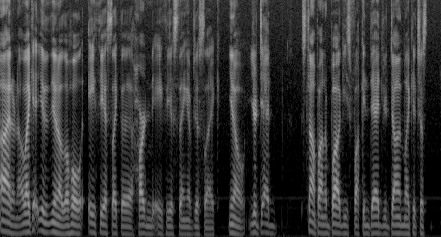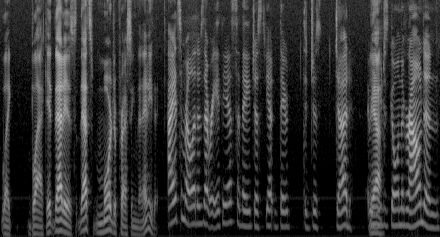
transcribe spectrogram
i don't know like you, you know the whole atheist like the hardened atheist thing of just like you know you're dead stomp on a bug he's fucking dead you're done like it's just like black it that is that's more depressing than anything I had some relatives that were atheists, and they just, yeah, they're, they're just dead. I mean, Yeah. you just go on the ground and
